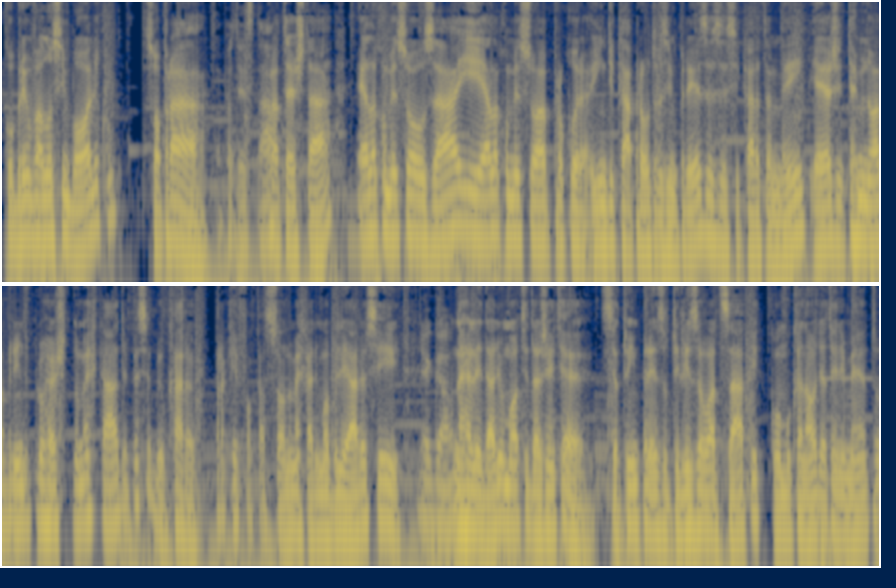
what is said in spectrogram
Cobrei um valor simbólico, só para testar. Pra testar. Ela começou a usar e ela começou a procurar, indicar para outras empresas, esse cara também. E aí a gente terminou abrindo para o resto do mercado e percebeu, cara, para que focar só no mercado imobiliário se Legal. na realidade o mote da gente é, se a tua empresa utiliza o WhatsApp como canal de atendimento,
